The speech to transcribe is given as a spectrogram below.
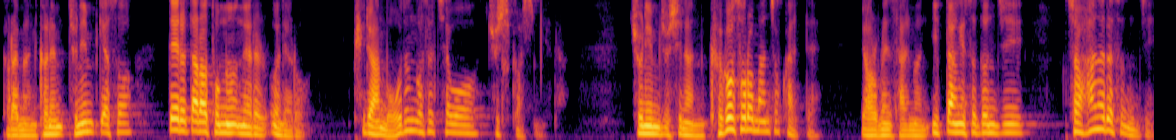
그러면 그는 주님께서 때를 따라 돕는 은혜를 은혜로 필요한 모든 것을 채워 주실 것입니다. 주님 주시는 그것으로 만족할 때 여러분의 삶은 이 땅에서든지 저 하늘에서든지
